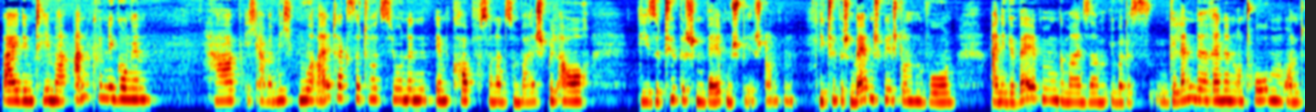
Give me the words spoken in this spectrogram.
Bei dem Thema Ankündigungen habe ich aber nicht nur Alltagssituationen im Kopf, sondern zum Beispiel auch diese typischen Welpenspielstunden. Die typischen Welpenspielstunden, wo einige Welpen gemeinsam über das Gelände rennen und toben und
